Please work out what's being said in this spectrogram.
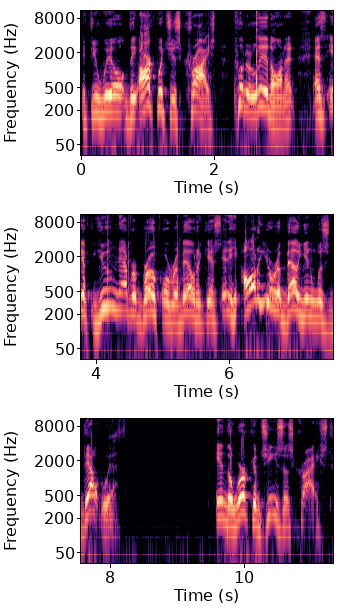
if you will, the ark which is Christ, put a lid on it, as if you never broke or rebelled against any. All of your rebellion was dealt with in the work of Jesus Christ.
